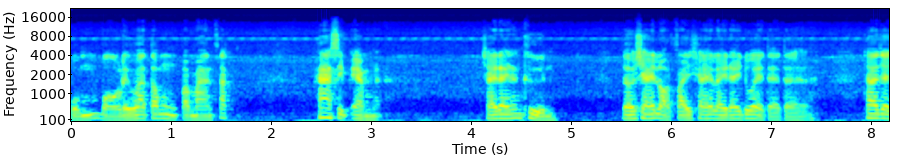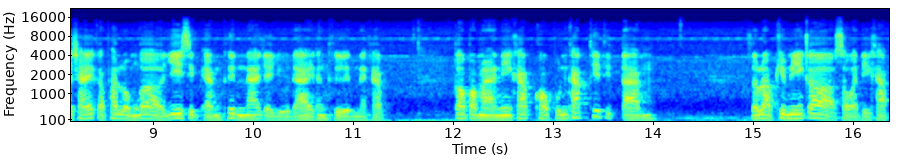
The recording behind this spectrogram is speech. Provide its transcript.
ผมบอกเลยว่าต้องประมาณสัก 50 แอมป์ใช้ได้ทั้งคืน แล้วใช้หลอดไฟใช้อะไรได้ด้วย แต่แต่ถ้าจะใช้กับพัดลมก็ 20 แอมป์ขึ้นน่าจะอยู่ได้ทั้งคืนนะครับ ก็ประมาณนี้ครับ ขอบคุณครับที่ติดตามสำหรับคลิปนี้ก็สวัสดีครับ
